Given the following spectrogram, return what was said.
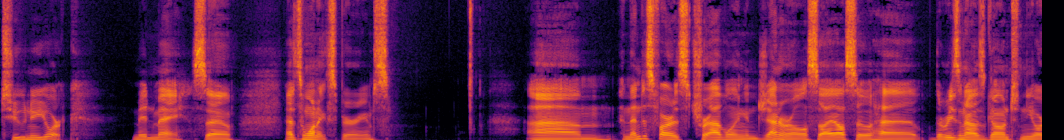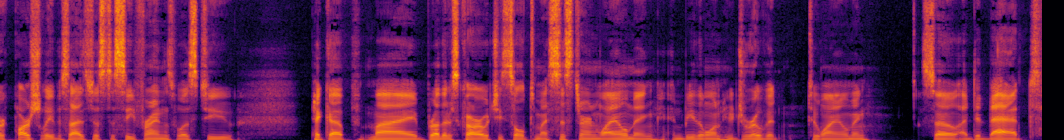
to New York mid May. So that's one experience. Um, and then as far as traveling in general, so I also have the reason I was going to New York partially, besides just to see friends, was to pick up my brother's car, which he sold to my sister in Wyoming, and be the one who drove it to Wyoming. So I did that.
